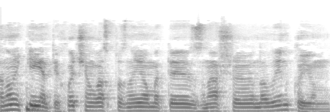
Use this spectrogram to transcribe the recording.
Шановні клієнти, хочемо вас познайомити з нашою новинкою. Е,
